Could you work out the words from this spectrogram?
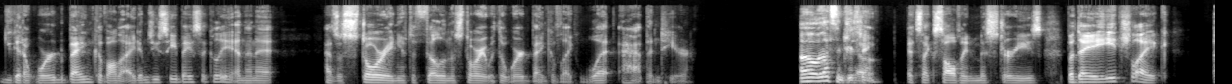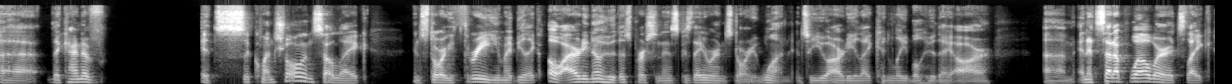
you get a word bank of all the items you see basically and then it has a story and you have to fill in the story with the word bank of like what happened here oh that's interesting so it's like solving mysteries, but they each like uh they kind of it's sequential and so like in story 3 you might be like, "Oh, I already know who this person is because they were in story 1." And so you already like can label who they are. Um and it's set up well where it's like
